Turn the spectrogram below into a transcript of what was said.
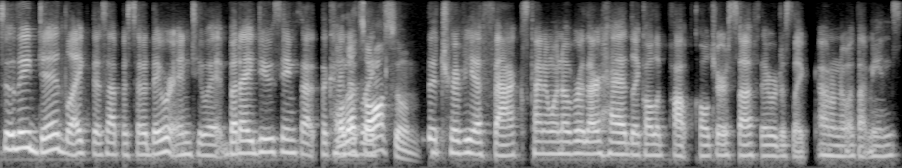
So they did like this episode. They were into it, but I do think that the kind Well, that's of like, awesome. the trivia facts kind of went over their head, like all the pop culture stuff. They were just like, I don't know what that means.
